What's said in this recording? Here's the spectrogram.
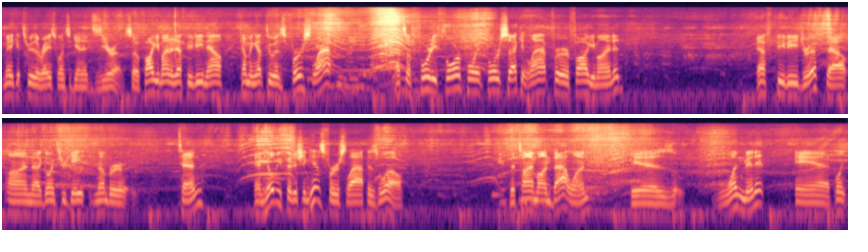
make it through the race, once again, it's zero. So Foggy Minded FPV now coming up to his first lap. That's a 44.4 second lap for Foggy Minded. FPV Drift out on uh, going through gate number 10, and he'll be finishing his first lap as well. The time on that one is one minute and point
